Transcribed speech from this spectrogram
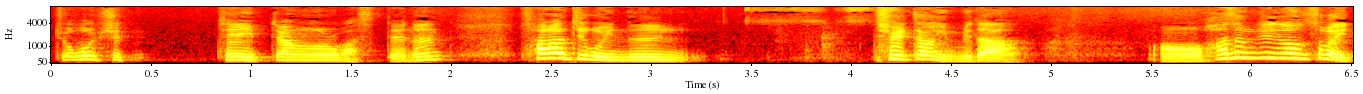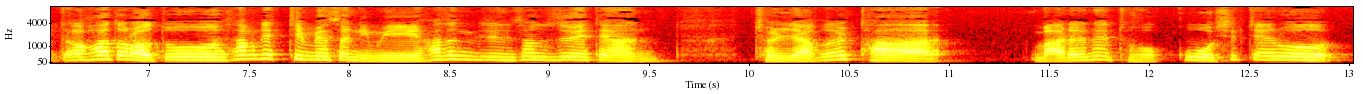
조금씩 제 입장으로 봤을 때는 사라지고 있는 실정입니다. 어, 하승진 선수가 있다 하더라도 상대팀에서는 이미 하승진 선수에 대한 전략을 다 마련해 두었고 실제로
